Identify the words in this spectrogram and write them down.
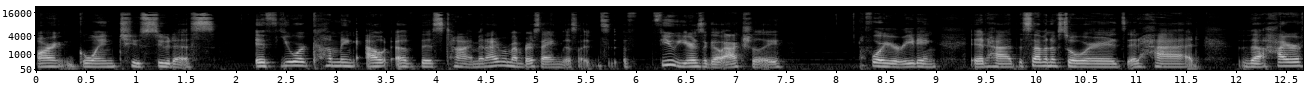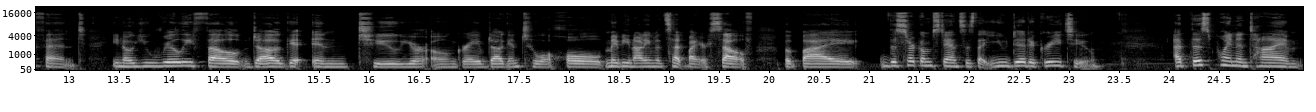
aren't going to suit us. If you're coming out of this time, and I remember saying this uh, a few years ago actually for your reading, it had the Seven of Swords, it had the Hierophant, you know, you really felt dug into your own grave, dug into a hole, maybe not even set by yourself, but by the circumstances that you did agree to. At this point in time,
